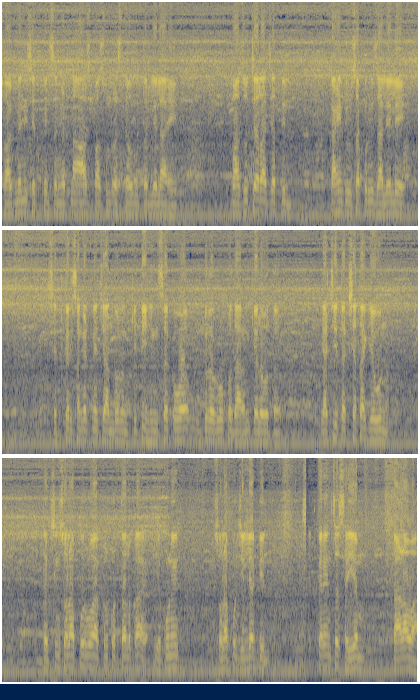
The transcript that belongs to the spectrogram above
स्वाभिमानी शेतकरी संघटना आजपासून रस्त्यावर उतरलेला आहे. बाजूच्या राज्यातील काही दिवसापूर्वी झालेले शेतकरी संघटनेचे आंदोलन किती हिंसक व उग्र रूप धारण केलं होतं याची दक्षता घेऊन दक्षिण सोलापूर व अक्कलकोट तालुका एकूण सोलापूर जिल्ह्यातील शेतकऱ्यांचा संयम टाळावा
